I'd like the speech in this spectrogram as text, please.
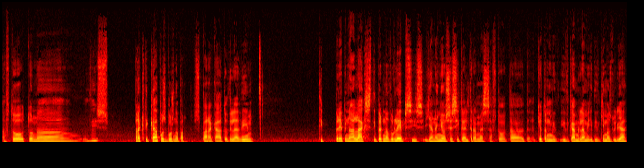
αυτό το να δεις πρακτικά πώς μπορείς να πάρεις παρακάτω. Δηλαδή, τι πρέπει να αλλάξεις, τι πρέπει να δουλέψεις για να νιώσεις εσύ καλύτερα μέσα σε αυτό. Τα, και όταν ειδικά μιλάμε για τη δική μας δουλειά,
